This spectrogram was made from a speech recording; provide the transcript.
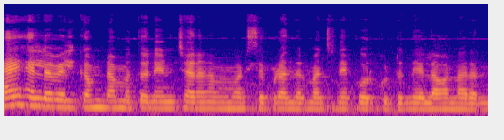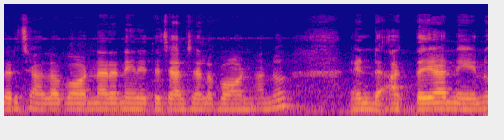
హాయ్ హలో వెల్కమ్ అమ్మతో నేను చాలా మనసు ఎప్పుడు అందరు మంచిగా కోరుకుంటుంది. ఎలా ఉన్నారు అందరు? చాలా బాగున్నారు? నేనైతే చాలా చాలా బాగున్నాను. అండ్ అత్తయ్య నేను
